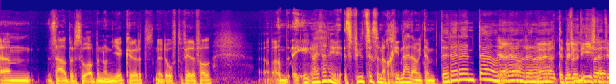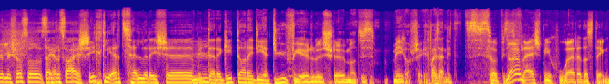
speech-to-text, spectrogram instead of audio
Ähm, selber so aber noch nie gehört, nicht oft auf jeden Fall. Und ich weiß auch nicht, es fühlt sich so nach Kindheit an mit dem ja, ja, ja. Die der Melodie ist natürlich schon so dann sehr das seicht. Geschichtli-Erzählerische Mhm. mit dieser Gitarre, die tiefe Elvis-Stimme. Das ist mega schön. Ich weiß auch nicht, das ist so etwas, Ja, flasht mich hure das Ding.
